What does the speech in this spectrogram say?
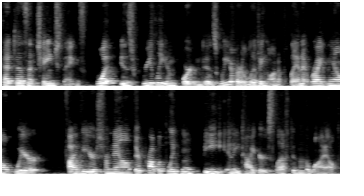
That doesn't change things. What is really important is we are living on a planet right now where five years from now, there probably won't be any tigers left in the wild.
